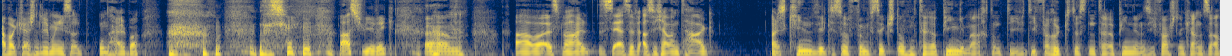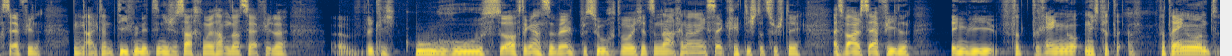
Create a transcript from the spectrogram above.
aber Querschnittlähmung ist halt unheilbar. Deswegen war es schwierig. Ähm, aber es war halt sehr, sehr, also ich habe am Tag als Kind wirklich so fünf, sechs Stunden Therapien gemacht und die, die verrücktesten Therapien, die man sich vorstellen kann. Also auch sehr viel alternativmedizinische Sachen. Wir haben da sehr viele äh, wirklich Gurus so auf der ganzen Welt besucht, wo ich jetzt im Nachhinein eigentlich sehr kritisch dazu stehe. Es war sehr viel irgendwie Verdrängung, nicht Verdrängung und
